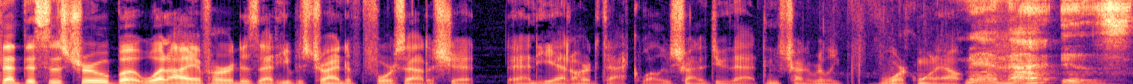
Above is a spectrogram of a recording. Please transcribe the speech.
that this is true, but what I have heard is that he was trying to force out a shit, and he had a heart attack while he was trying to do that. He was trying to really work one out. Man, that is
